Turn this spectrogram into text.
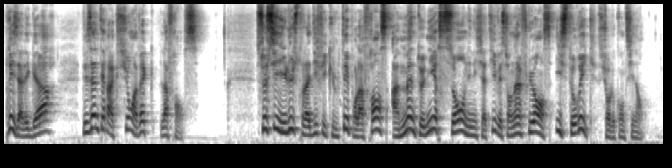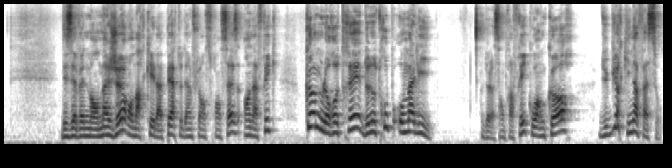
prise à l'égard des interactions avec la France. Ceci illustre la difficulté pour la France à maintenir son initiative et son influence historique sur le continent. Des événements majeurs ont marqué la perte d'influence française en Afrique comme le retrait de nos troupes au Mali, de la Centrafrique ou encore du Burkina Faso.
